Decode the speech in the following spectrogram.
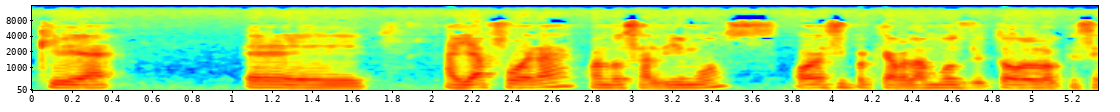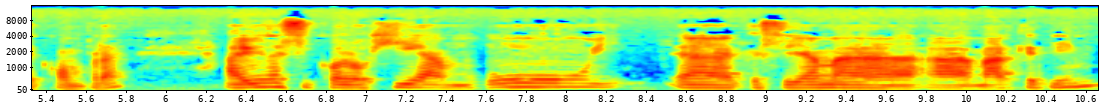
que eh, allá afuera, cuando salimos, ahora sí porque hablamos de todo lo que se compra, hay una psicología muy ah, que se llama ah, marketing,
